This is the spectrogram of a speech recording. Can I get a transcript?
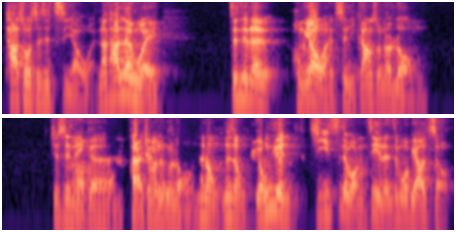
他说这是只要玩，那他认为真正的红药丸是你刚刚说的龙。就是那个快乐就那个龙，那种那种永远极致的往自己人生目标走，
